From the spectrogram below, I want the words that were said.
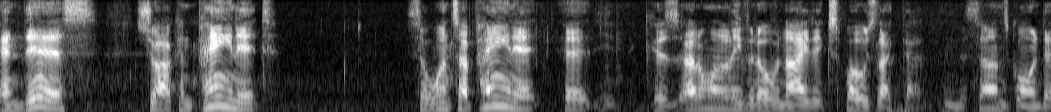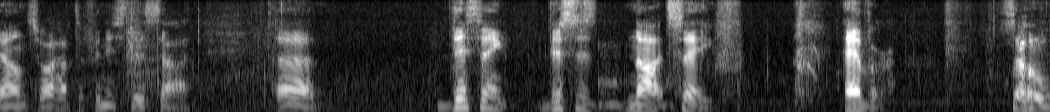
and this so I can paint it. So once I paint it, because I don't want to leave it overnight exposed like that. And the sun's going down, so I have to finish this side. Uh, this ain't, this is not safe, ever. So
